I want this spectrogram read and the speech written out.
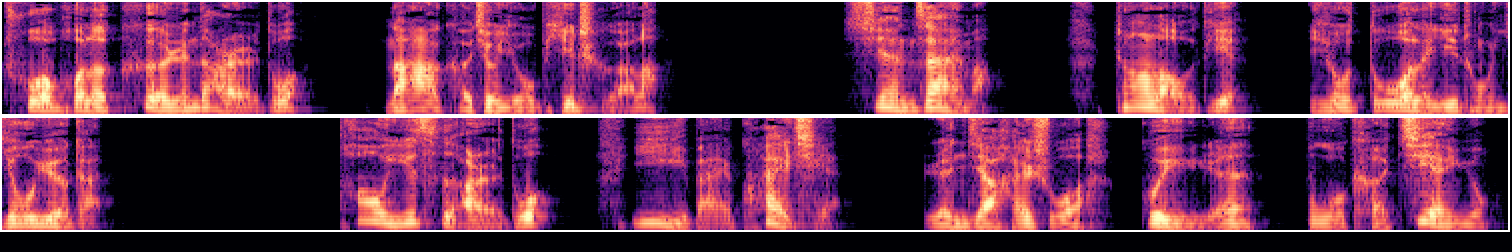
戳破了客人的耳朵，那可就有皮扯了。现在嘛，张老爹又多了一种优越感。掏一次耳朵一百块钱，人家还说贵人不可贱用。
